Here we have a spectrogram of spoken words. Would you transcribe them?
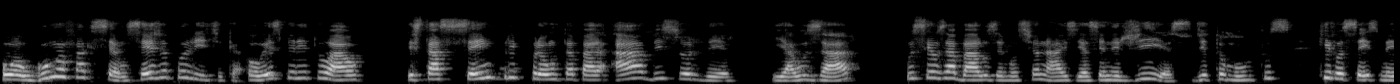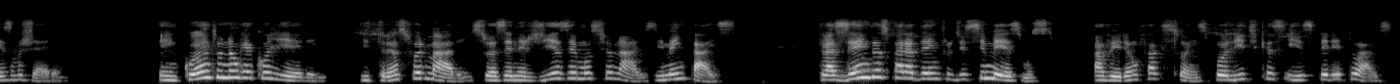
ou alguma facção, seja política ou espiritual, está sempre pronta para absorver e a usar os seus abalos emocionais e as energias de tumultos que vocês mesmos geram. Enquanto não recolherem e transformarem suas energias emocionais e mentais, trazendo-as para dentro de si mesmos, haverão facções políticas e espirituais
